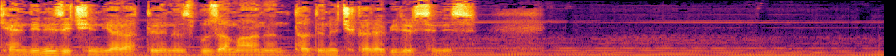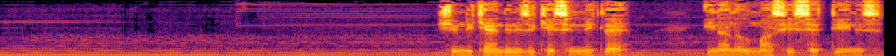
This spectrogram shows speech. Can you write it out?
kendiniz için yarattığınız bu zamanın tadını çıkarabilirsiniz. Şimdi kendinizi kesinlikle inanılmaz hissettiğiniz,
